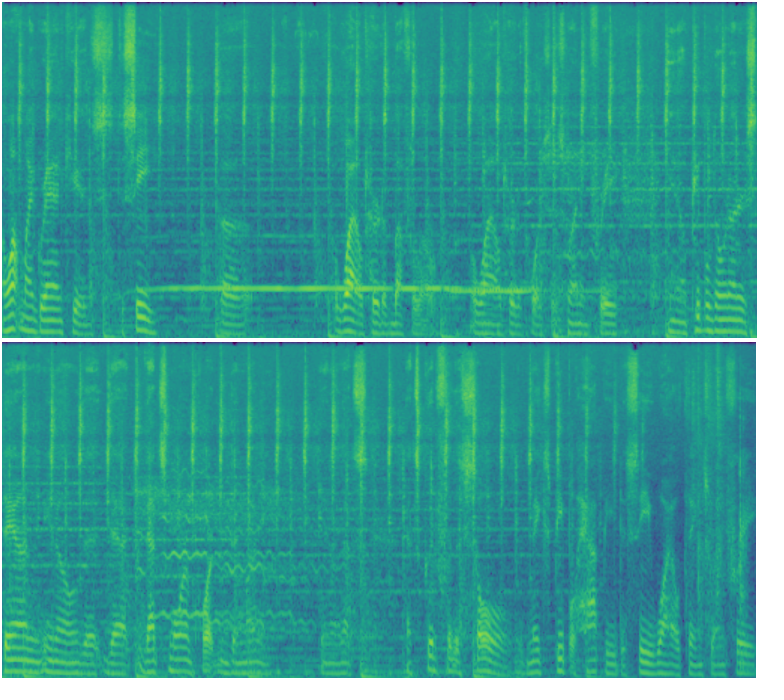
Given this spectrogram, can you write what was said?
I want my grandkids to see uh, a wild herd of buffalo, a wild herd of horses running free. You know, people don't understand, you know, that, that that's more important than money. You know, that's, that's good for the soul. It makes people happy to see wild things run free.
